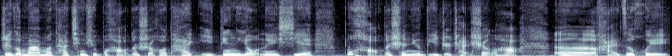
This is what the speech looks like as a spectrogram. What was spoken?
这个妈妈她情绪不好的时候，她一定有那些不好的神经递质产生哈，呃，孩子会。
